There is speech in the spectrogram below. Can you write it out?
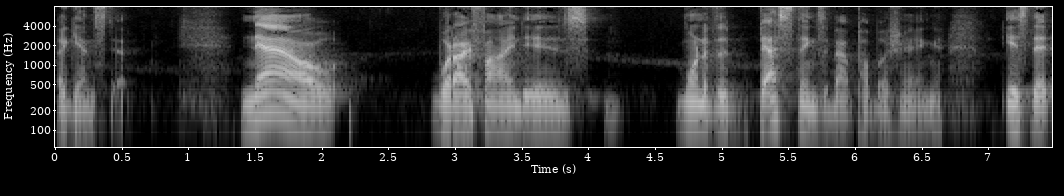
against it. Now, what I find is one of the best things about publishing is that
